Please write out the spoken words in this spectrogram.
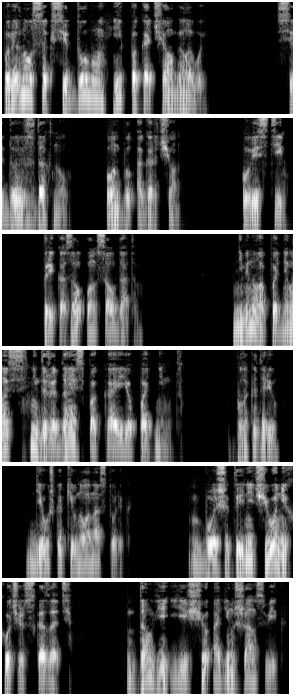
повернулся к Седому и покачал головой. Седой вздохнул. Он был огорчен. «Увести», – приказал он солдатам. Неминуа поднялась, не дожидаясь, пока ее поднимут. «Благодарю». Девушка кивнула на столик. «Больше ты ничего не хочешь сказать?» Дал ей еще один шанс Вик.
